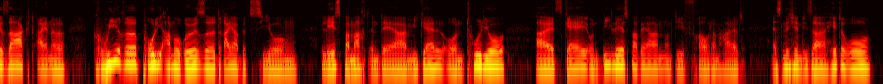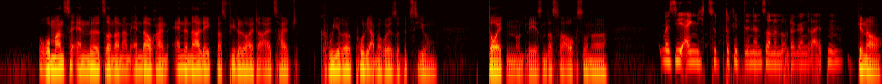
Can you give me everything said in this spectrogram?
gesagt eine queere, polyamoröse Dreierbeziehung lesbar macht, in der Miguel und Tulio als gay und bi lesbar werden und die Frau dann halt es nicht in dieser hetero Romanze endet, sondern am Ende auch ein Ende nahelegt, was viele Leute als halt queere, polyamoröse Beziehung deuten und lesen. Das war auch so eine, Weil sie eigentlich zu dritt in den Sonnenuntergang reiten. genau.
